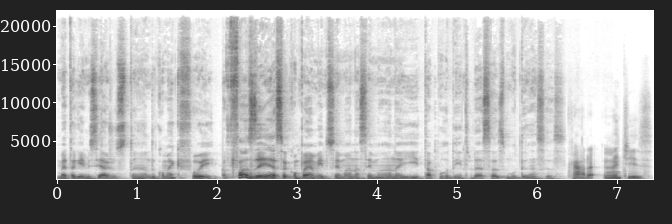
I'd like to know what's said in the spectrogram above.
metagame se ajustando. Como é que foi fazer esse acompanhamento semana a semana e estar tá por dentro dessas mudanças? Cara, antes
